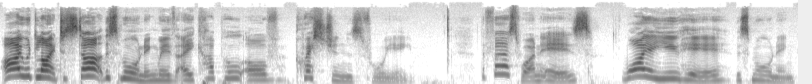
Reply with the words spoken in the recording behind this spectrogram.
I would like to start this morning with a couple of questions for you. The first one is why are you here this morning?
